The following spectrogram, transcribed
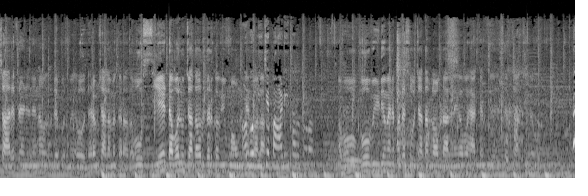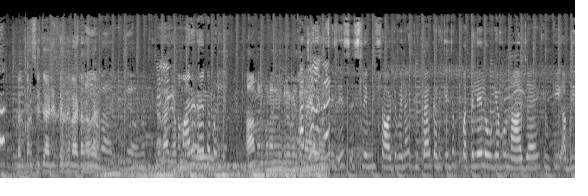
सारे फ्रेंड्स ने ना उदयपुर में ओ धर्मशाला में करा था। वो ये डबल ऊँचा था और उधर का व्यू माउंटेन वाला। नीचे पहाड़ी था तो थोड़ा। अब वो वो वीडियो मैंने पता सोचा था ब्लॉग डालने का वो हैकर की वजह से अब जा चुका वो। कल परसों तो एडिट करने बैठा था मैं। हमारे ड्राइव पे पड़ी है। हाँ मेरे को मैंने मेरे मेरे को लगा इस, इस स्लिम शॉट में ना कृपया करके जो पतले लोग हैं वो ना जाए क्योंकि अभी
